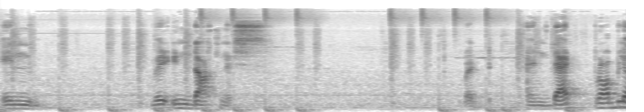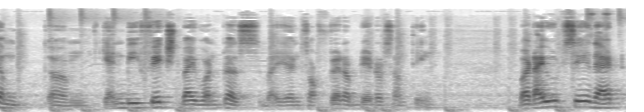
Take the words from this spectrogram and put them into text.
in in darkness. But and that problem um, can be fixed by OnePlus by a software update or something but I would say that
